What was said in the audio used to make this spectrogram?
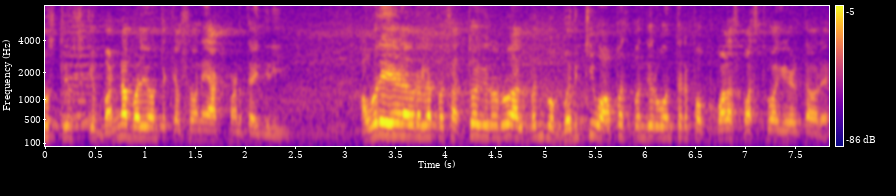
ಮುಸ್ಲಿಮ್ಸ್ಗೆ ಬಣ್ಣ ಬಳಿಯುವಂಥ ಕೆಲಸವನ್ನು ಯಾಕೆ ಮಾಡ್ತಾ ಇದ್ದೀರಿ? ಅವರೇ ಹೇಳೋರಲ್ಲಪ್ಪ ಸತ್ತೋಗಿರೋರು, ಅಲ್ಲಿ ಬಂದು ಬದುಕಿ ವಾಪಸ್ ಬಂದಿರುವಂಥವ್ರೆ ಪಾಪ ಭಾಳ ಸ್ಪಷ್ಟವಾಗಿ ಹೇಳ್ತಾವ್ರೆ.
